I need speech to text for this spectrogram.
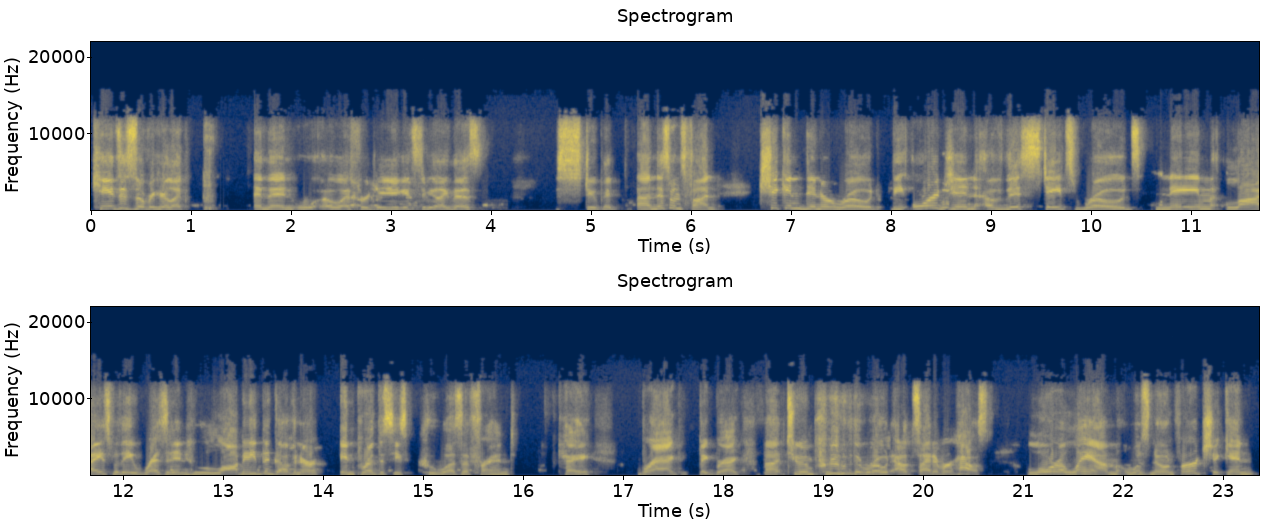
Kansas is over here like and then West Virginia gets to be like this. Stupid. Um, this one's fun. Chicken Dinner Road. The origin of this state's roads name lies with a resident who lobbied the governor, in parentheses, who was a friend. Okay. Brag, big brag, uh, to improve the road outside of her house. Laura Lamb was known for her chicken,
